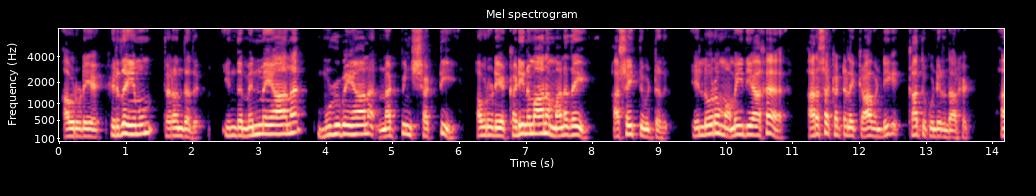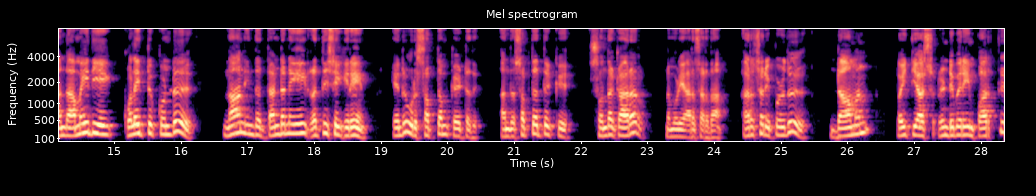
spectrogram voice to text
அவருடைய ஹிருதயமும் திறந்தது. இந்த மென்மையான முழுமையான நட்பின் சக்தி அவருடைய கடினமான மனதை அசைத்து விட்டது. எல்லோரும் அமைதியாக அரச கட்டளைக்கா வேண்டி காத்து கொண்டிருந்தார்கள். அந்த அமைதியை கொலைத்து கொண்டு நான் இந்த தண்டனையை ரத்து செய்கிறேன். என்று ஒரு சப்தம் கேட்டது. அந்த சப்தத்துக்கு சொந்தக்காரர் நம்முடைய அரசர் தான். அரசர் இப்பொழுது டாமன் பைத்தியாஸ் ரெண்டு பேரையும் பார்த்து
